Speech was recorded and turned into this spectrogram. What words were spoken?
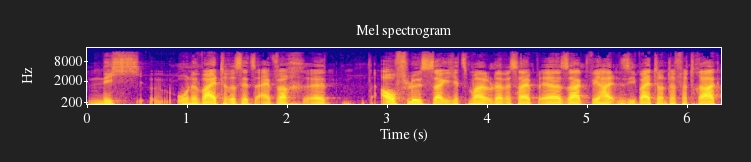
nicht ohne weiteres jetzt einfach äh, auflöst, sage ich jetzt mal, oder weshalb er sagt, wir halten sie weiter unter Vertrag,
